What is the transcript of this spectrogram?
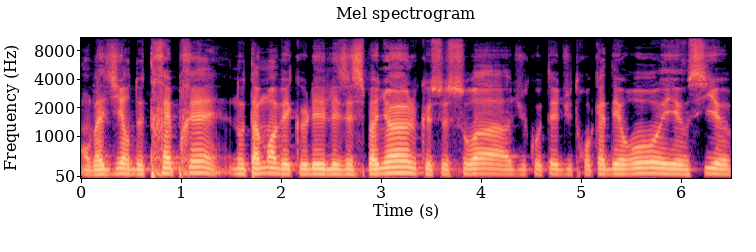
on va dire de très près, notamment avec les, les Espagnols, que ce soit du côté du Trocadéro et aussi euh,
